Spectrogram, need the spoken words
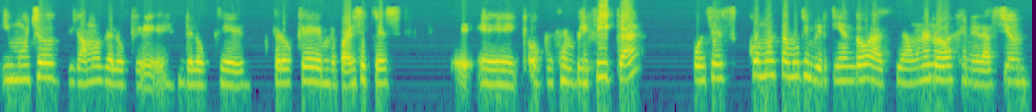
y mucho, digamos, de lo que, de lo que creo que me parece que es o que ejemplifica pues es cómo estamos invirtiendo hacia una nueva generación,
